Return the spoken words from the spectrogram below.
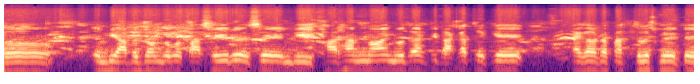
তো এমবি আবেদনগমের পাশেই রয়েছে এমবি ফারহান নয় নৌজানটি ঢাকা থেকে এগারোটা পাঁচচল্লিশ মিনিটে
